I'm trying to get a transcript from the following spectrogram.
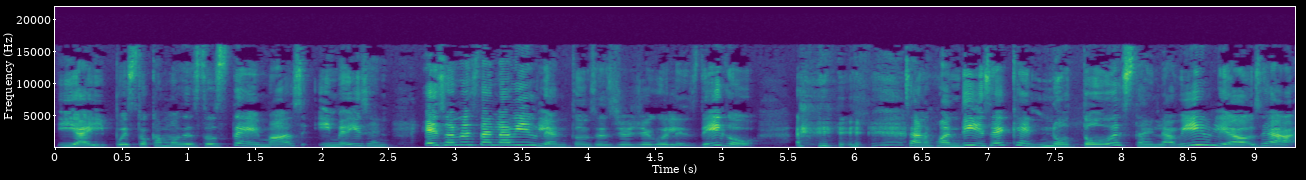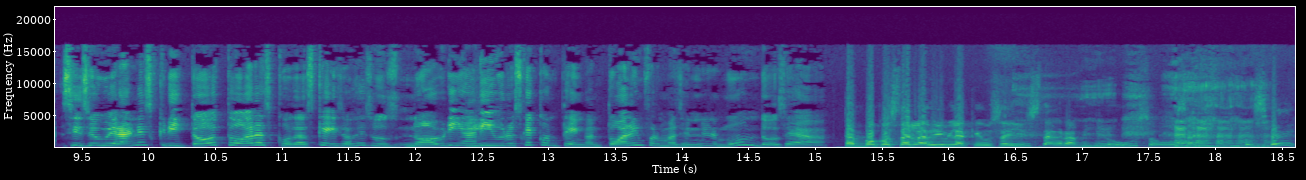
y ahí pues tocamos estos temas y me dicen, eso no está en la Biblia, entonces yo llego y les digo, San Juan dice que no todo está en la Biblia, o sea, si se hubieran escrito todas las cosas que hizo Jesús, no habría libros que contengan toda la información en el mundo, o sea... Tampoco está en la Biblia que usa Instagram y lo uso, o sea, no sé.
